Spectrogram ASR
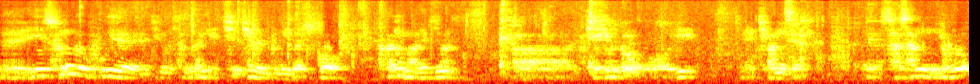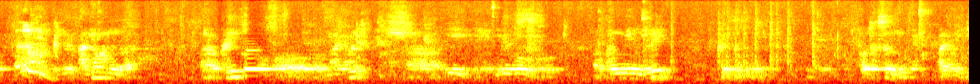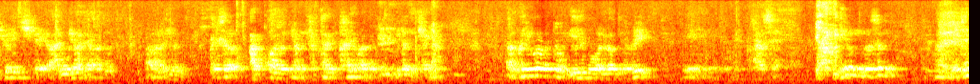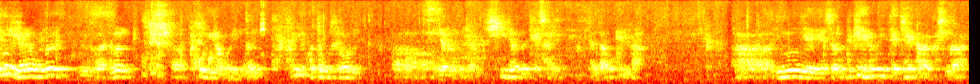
에, 이 선거 후에 지금 상당히 침체된 분위기가 있고 아까도 말했지만 아, 제주도 이 에, 지방세 에, 사상적으로 이걸 악용하는 것. 어, 그리고 어, 말하면 어, 이 일부 어, 국민들의 그 도덕성 문제, 말하면 현실에 안주하자는 어, 이런 그래서 악과를 그냥 적당히 타협하는 이런 경향 아, 그리고 또 일부 언론들의 이 자세. 이런 것은 아, 여전히 여러분을 말하면 어, 포위하고 있는 대단히 고통스러운 어, 여러분의 시련의 대상이 된다고 봅니다. 아, 이 문제에 대해서 어떻게 여러분이 대처해 나갈 것인가?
